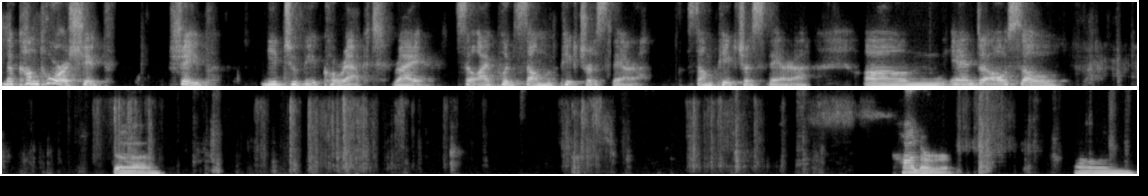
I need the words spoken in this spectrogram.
the contour shape shape need to be correct, right? So I put some pictures there, some pictures there. Um, and also the color. Um,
